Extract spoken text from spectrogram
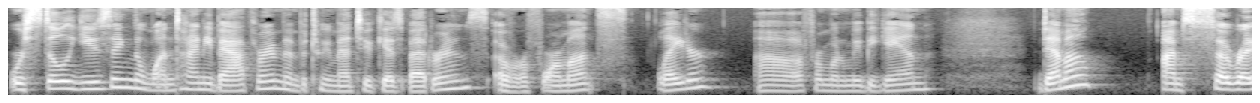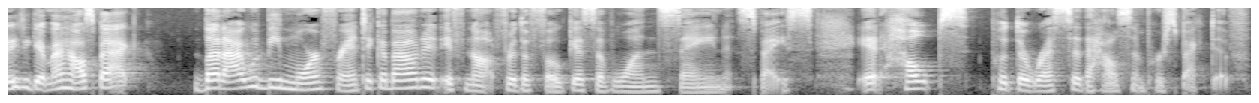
We're still using the one tiny bathroom in between my two kids' bedrooms over four months later uh, from when we began demo. I'm so ready to get my house back. But I would be more frantic about it if not for the focus of one sane space. It helps put the rest of the house in perspective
